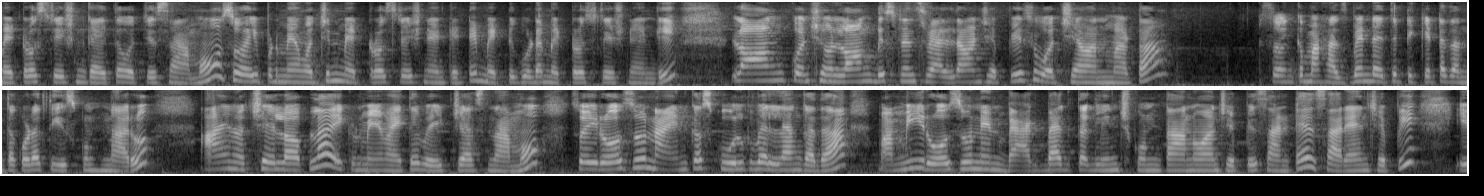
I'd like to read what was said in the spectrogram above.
మెట్రో స్టేషన్కి అయితే వచ్చేసాము. సో ఇప్పుడు మేము వచ్చిన మెట్రో స్టేషన్ ఏంటంటే మెట్టుగూడ మెట్రో స్టేషన్ అండి. లాంగ్ కొంచెం లాంగ్ డిస్టెన్స్ వెళ్దాం అని చెప్పేసి వచ్చామన్నమాట. సో ఇంకా మా హస్బెండ్ అయితే టికెట్ అదంతా కూడా తీసుకుంటున్నారు. ఆయన వచ్చే లోపల ఇక్కడ మేమైతే వెయిట్ చేస్తున్నాము. సో ఈరోజు నైన్కి స్కూల్కి వెళ్ళాం కదా. మమ్మీ ఈరోజు నేను బ్యాగ్ బ్యాగ్ తగిలించుకుంటాను అని చెప్పేసి అంటే సరే అని చెప్పి ఈ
